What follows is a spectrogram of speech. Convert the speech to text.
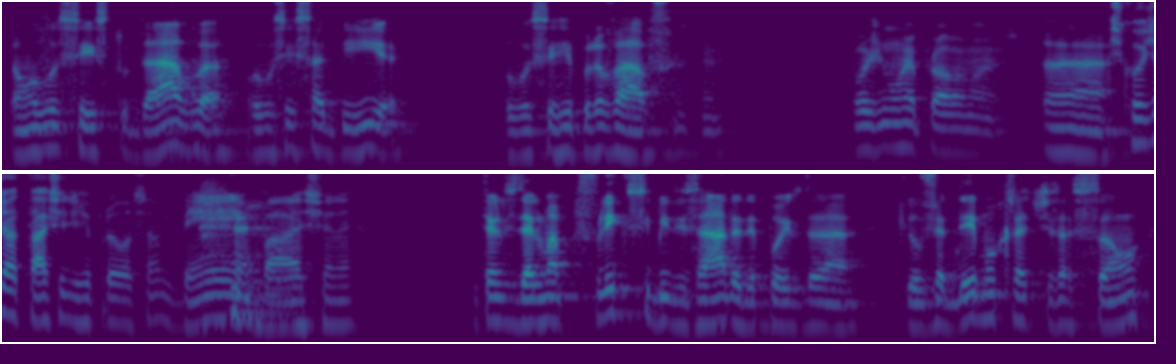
Então, ou você estudava, ou você sabia, ou você reprovava. Uhum. Hoje não reprova mais. Ah, Acho que hoje a taxa de reprovação é bem baixa, né? Então eles deram uma flexibilizada depois da que houve a democratização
